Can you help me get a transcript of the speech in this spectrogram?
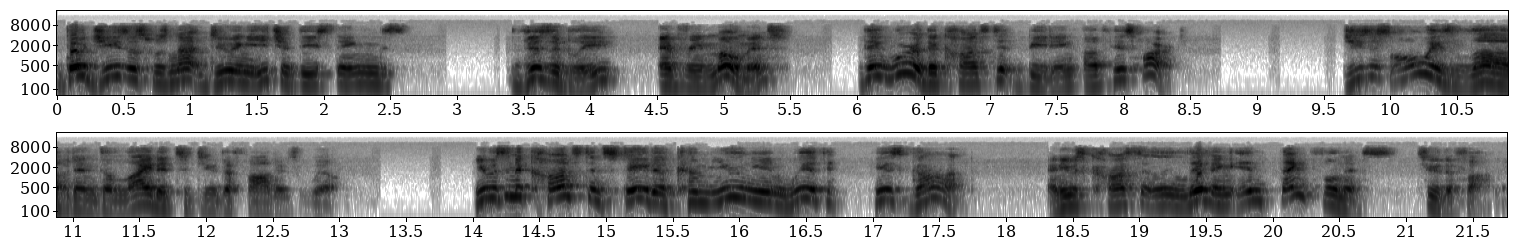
though Jesus was not doing each of these things visibly every moment, they were the constant beating of his heart. Jesus always loved and delighted to do the Father's will. He was in a constant state of communion with his God, and he was constantly living in thankfulness to the Father.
